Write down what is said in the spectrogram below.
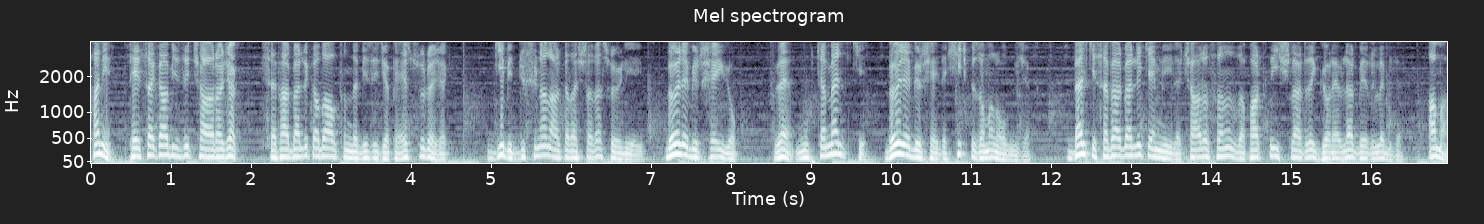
Hani TSK bizi çağıracak, seferberlik adı altında bizi cepheye sürecek gibi düşünen arkadaşlara söyleyeyim. Böyle bir şey yok ve muhtemel ki böyle bir şey de hiçbir zaman olmayacak. Belki seferberlik emriyle çağrılsanız da farklı işlerde görevler verilebilir. Ama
